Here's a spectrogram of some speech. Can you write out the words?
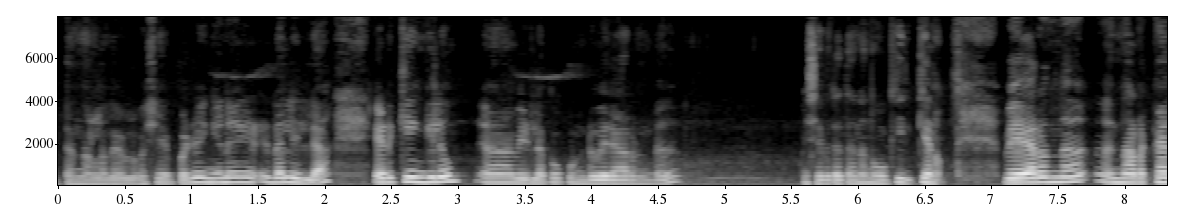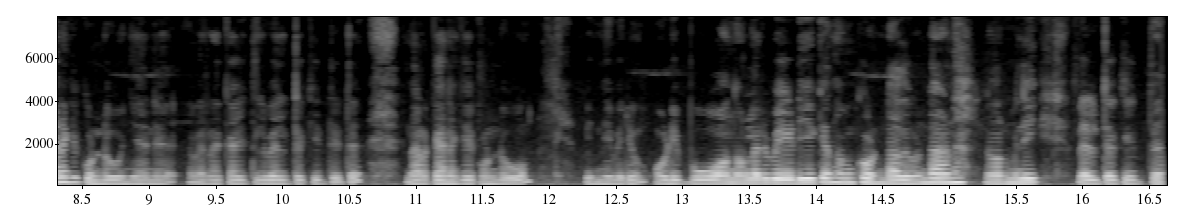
ഇട്ടെന്നുള്ളതേ ഉള്ളൂ. പക്ഷേ എപ്പോഴും ഇങ്ങനെ ഇടലില്ല. ഇടയ്ക്കെങ്കിലും വീട്ടിലൊക്കെ കൊണ്ടുവരാറുണ്ട്. പക്ഷെ ഇവരെ തന്നെ നോക്കിയിരിക്കണം. വേറൊന്ന് നടക്കാനൊക്കെ കൊണ്ടുപോകും ഞാൻ. അവരുടെ കഴുത്തിൽ ബെൽറ്റൊക്കെ ഇട്ടിട്ട് നടക്കാനൊക്കെ കൊണ്ടുപോകും. പിന്നെ ഇവരും ഓടിപ്പോകുക എന്നുള്ളൊരു പേടിയൊക്കെ നമുക്കുണ്ട്. അതുകൊണ്ടാണ് നോർമലി ബെൽറ്റൊക്കെ ഇട്ട്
